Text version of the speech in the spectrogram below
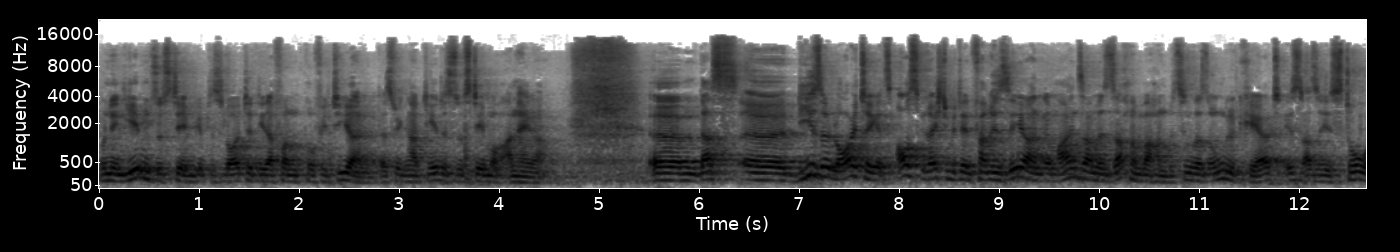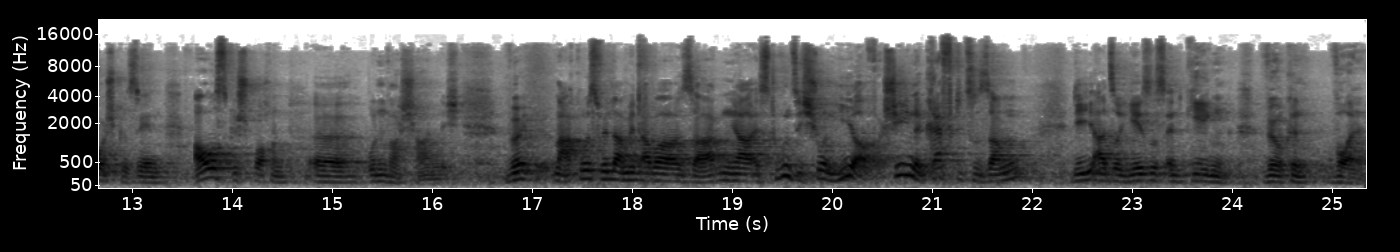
und in jedem System gibt es Leute, die davon profitieren, deswegen hat jedes System auch Anhänger, dass äh, diese Leute jetzt ausgerechnet mit den Pharisäern gemeinsame Sache machen, beziehungsweise umgekehrt, ist also historisch gesehen ausgesprochen äh, unwahrscheinlich. Markus will damit aber sagen, ja, es tun sich schon hier verschiedene Kräfte zusammen, die also Jesus entgegenwirken wollen.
